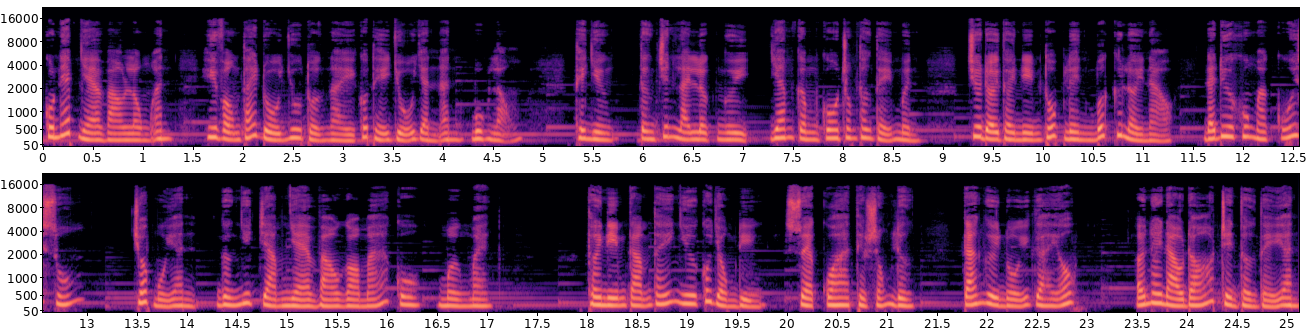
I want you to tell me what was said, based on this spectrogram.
Cô nép nhẹ vào lòng anh, Hy vọng thái độ nhu thuận này có thể dỗ dành anh buông lỏng. Thế nhưng Tần Trinh lại lật người, Giam cầm cô trong thân thể mình. Chưa đợi thời niệm thốt lên bất cứ lời nào, Đã đưa khuôn mặt cúi xuống. Chóp mũi anh, gần như chạm nhẹ vào gò má cô mờn mang Thời niệm cảm thấy như có dòng điện Xoẹt qua theo sóng lưng. Cả người nổi gai ốc. Ở nơi nào đó trên thân thể anh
